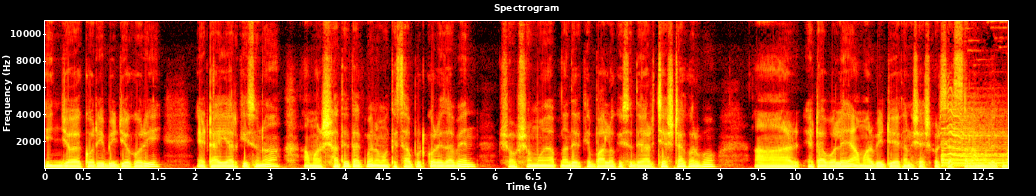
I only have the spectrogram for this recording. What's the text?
এনজয় করি ভিডিও করি, এটাই আর কিছু না। আমার সাথে থাকবেন, আমাকে সাপোর্ট করে যাবেন। সব সময় আপনাদেরকে ভালো কিছু দেওয়ার চেষ্টা করব। আর এটা বলে আমার ভিডিও এখানে শেষ করছি। আসসালামু আলাইকুম।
